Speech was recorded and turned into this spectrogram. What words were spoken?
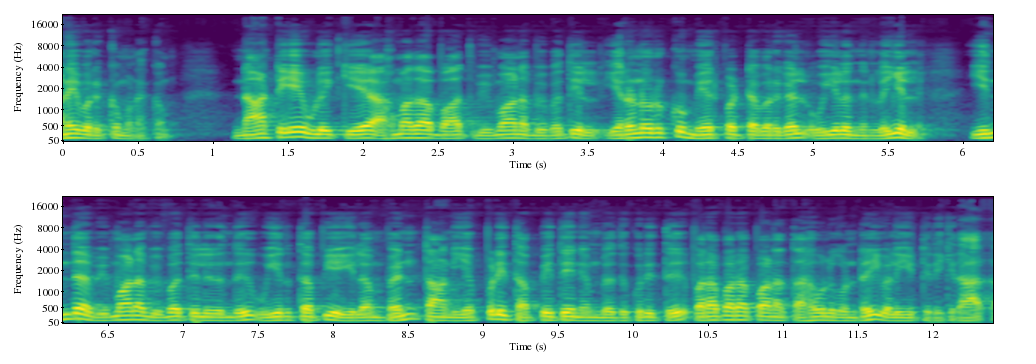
அனைவருக்கும் வணக்கம். நாட்டையே உலுக்கிய அகமதாபாத் விமான விபத்தில் இருநூறுக்கும் மேற்பட்டவர்கள் உயிரிழந்த நிலையில் இந்த விமான விபத்திலிருந்து உயிர் தப்பிய இளம்பெண் தான் எப்படி தப்பித்தேன் என்பது குறித்து பரபரப்பான தகவல் ஒன்றை வெளியிட்டிருக்கிறார்.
